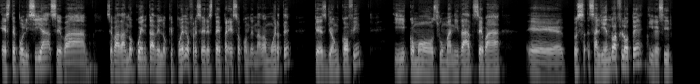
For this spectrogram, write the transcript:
este policía se va, se va dando cuenta de lo que puede ofrecer este preso condenado a muerte, que es John Coffey, y cómo su humanidad se va eh, pues saliendo a flote y decir,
